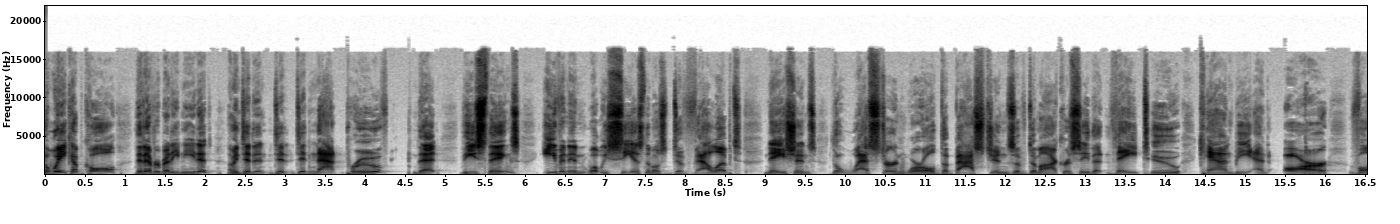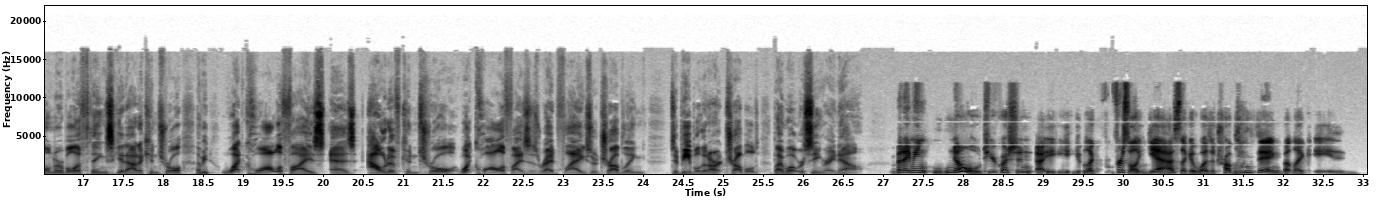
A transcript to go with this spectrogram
the wake up call that everybody needed? I mean, didn't did, didn't that prove that these things, even in what we see as the most developed nations, the Western world, the bastions of democracy, that they too can be and are vulnerable if things get out of control? I mean, what qualifies as out of control? What qualifies as red flags or troubling to people that aren't troubled by what we're seeing right now? But I mean, no. To your question, uh, like first of all, yes, like it was a troubling thing, but like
